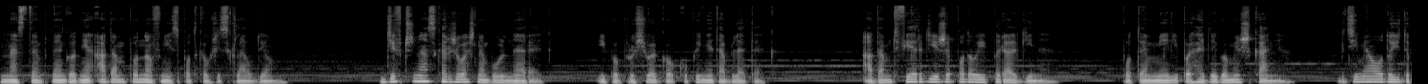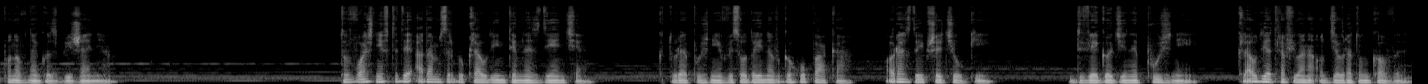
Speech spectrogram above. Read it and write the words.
Następnego dnia Adam ponownie spotkał się z Klaudią. Dziewczyna skarżyła się na ból nerek i poprosiła go o kupienie tabletek. Adam twierdzi, że podał jej pyralginę. Potem mieli pojechać do jego mieszkania, gdzie miało dojść do ponownego zbliżenia. To właśnie wtedy Adam zrobił Klaudii intymne zdjęcie, które później wysłał do jej nowego chłopaka oraz jej przyjaciółki. Dwie godziny później Klaudia trafiła na oddział ratunkowy.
